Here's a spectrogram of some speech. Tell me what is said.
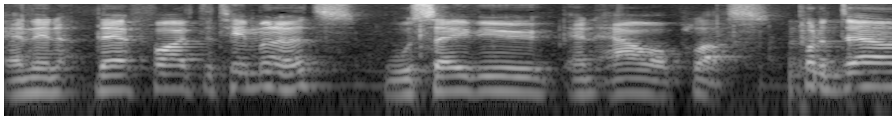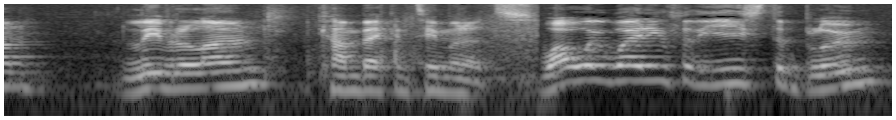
And then that five to 10 minutes will save you an hour plus. Put it down, leave it alone, come back in 10 minutes. While we're waiting for the yeast to bloom,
